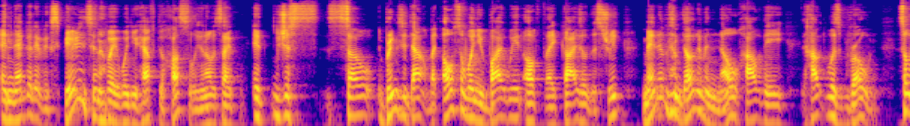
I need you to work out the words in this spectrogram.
a negative experience in a way when you have to hustle. You know, it's like it just so it brings you down. But also when you buy weed off like guys on the street, many of them don't even know how they how it was grown. So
